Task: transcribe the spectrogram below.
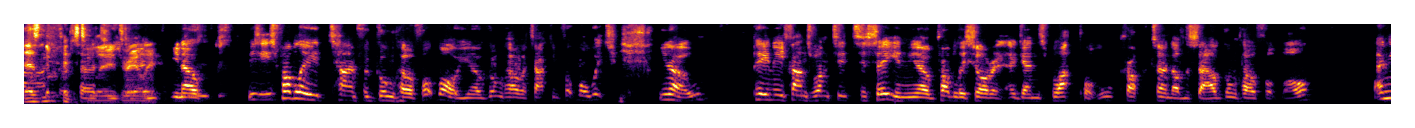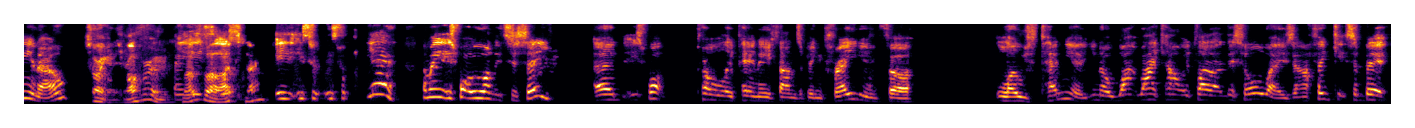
There's nothing to lose, really. You know, it's, it's probably time for gung ho football. You know, gung ho attacking football, which you know. PNE fans wanted to see, and you know, probably saw it against Blackpool. Proper turned on the style, gung ho football. And you know, sorry against Rotherham. That's well, I'd say. It's, it's, yeah, I mean, it's what we wanted to see, and it's what probably PNE fans have been craving for Lowe's tenure. You know, why why can't we play like this always? And I think it's a bit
